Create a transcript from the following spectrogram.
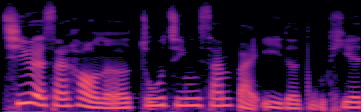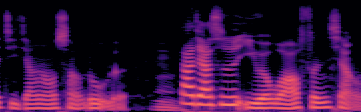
七月三号呢，租金三百亿的补贴即将要上路了。嗯大家是不是以为我要分享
